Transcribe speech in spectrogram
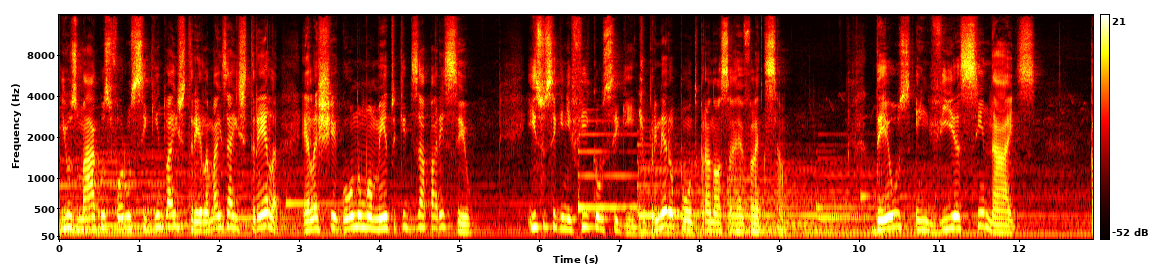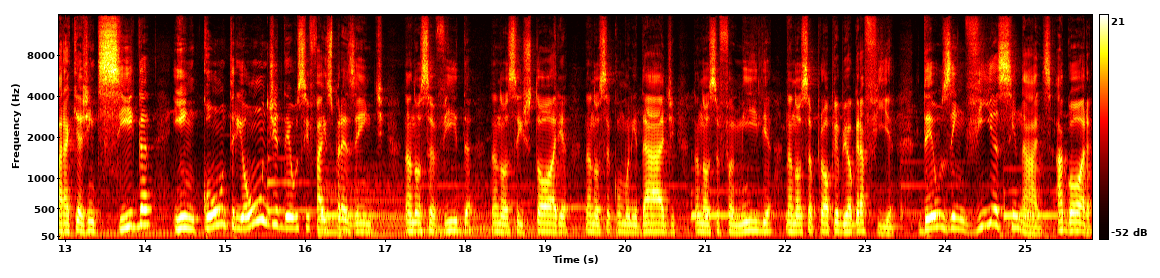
e os magos foram seguindo a estrela, mas a estrela, ela chegou no momento que desapareceu. Isso significa o seguinte: o primeiro ponto para nossa reflexão. Deus envia sinais para que a gente siga e encontre onde Deus se faz presente na nossa vida, na nossa história, na nossa comunidade, na nossa família, na nossa própria biografia. Deus envia sinais. Agora,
